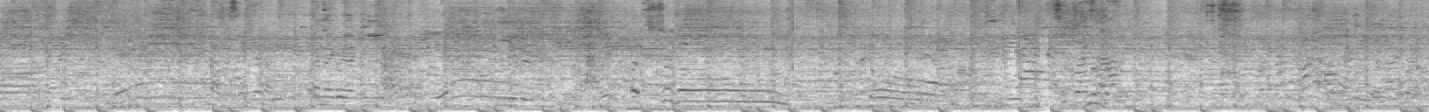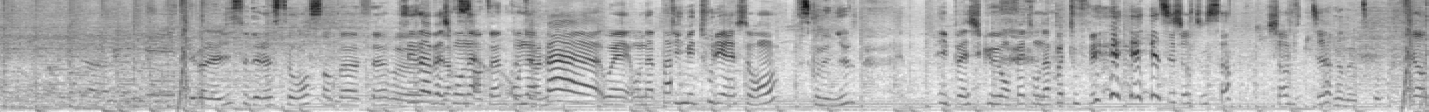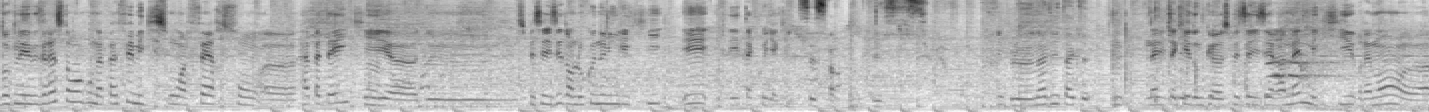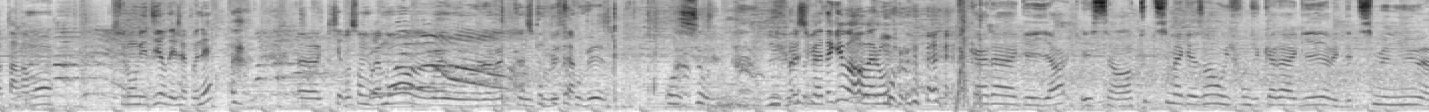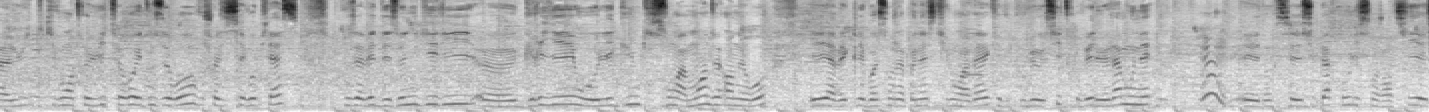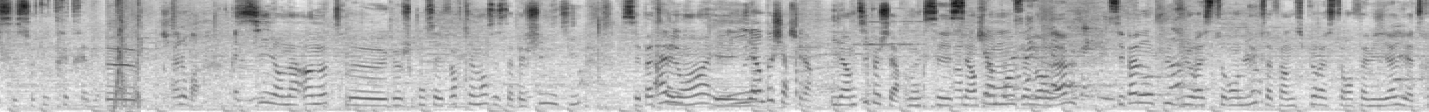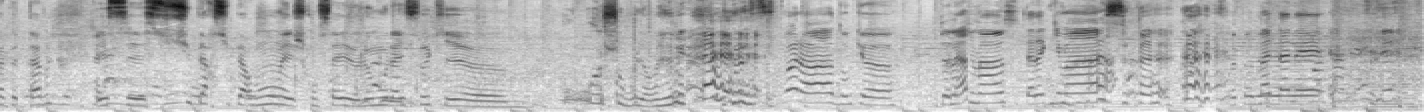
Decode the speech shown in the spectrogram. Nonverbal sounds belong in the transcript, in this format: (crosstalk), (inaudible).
Et bah la liste des restaurants sympas à faire. euh, C'est ça parce qu'on a on n'a pas ouais on n'a pas filmé tous les restaurants Parce qu'on est nuls. et parce que en fait on n'a pas tout fait. (laughs) C'est surtout ça. J'ai envie de dire. Il y en a trop. Alors donc les restaurants qu'on n'a pas fait mais qui sont à faire sont euh, Hapatei qui est euh, de spécialisé dans l'okonomiyaki et les takoyaki. C'est ça. Et c'est super bon. Le Naritake. Naritake donc euh, spécialisé ramen mais qui est vraiment euh, apparemment selon les dires des japonais (laughs) euh, qui ressemble vraiment euh, Ouais, au ramen à ce qu'on peut faire. trouver. (laughs) Je me suis fait attaquer par un ballon. (laughs) Karageya et c'est un tout petit magasin où ils font du karage avec des petits menus à 8, qui vont entre 8 euros et 12 euros. Vous choisissez vos pièces. Vous avez des onigiri euh, grillés ou aux légumes qui sont à moins de 1 euro et avec les boissons japonaises qui vont avec. Et vous pouvez aussi trouver du ramune. Et donc c'est super cool, ils sont gentils et c'est surtout très très bon. Euh, Je suis mal au bras. si, il y en a un autre euh, que je conseille fortement, ça s'appelle Shimiki. C'est pas Ah très oui. loin et Il est un peu cher celui-là. il est un petit peu cher, donc c'est un peu un peu. moins abordable. C'est pas non plus du restaurant de luxe, ça fait un petit peu restaurant familial, il y a très peu de tables et c'est super super bon et je conseille euh, l'omuraisu qui est euh, oh, chaud bouillant. (laughs) (laughs) Voilà donc ただきます。いただきます。(laughs) またね。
